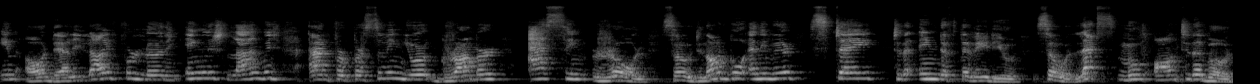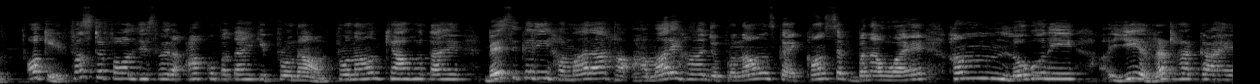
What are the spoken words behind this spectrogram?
in our daily life for learning English language and for pursuing your grammar assing role. So do not go anywhere. Stay to the end of the video. So let's move on to the board. Okay, first of all जिस तरह आपको पता है कि pronoun pronoun क्या होता है बेसिकली हमारा हमारे यहाँ जो pronouns का एक कॉन्सेप्ट बना हुआ है हम लोगों ने ये रट रखा है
